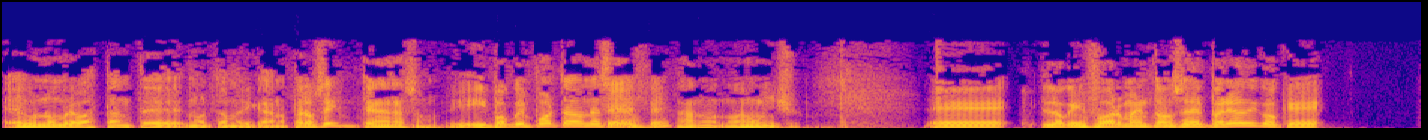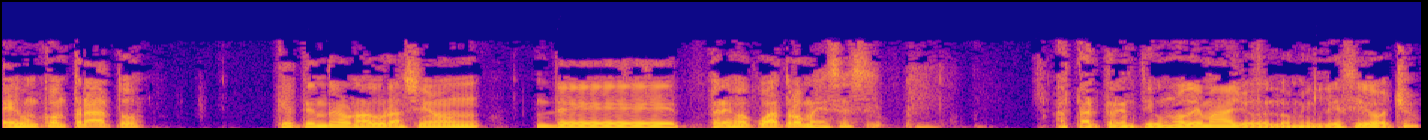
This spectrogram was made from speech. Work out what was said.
es un nombre bastante norteamericano. Pero sí, tienes razón. Y, y poco importa dónde Sí, sea. sí. O sea, no, no es un issue. Eh, lo que informa entonces el periódico que es un contrato que tendrá una duración de tres o cuatro meses hasta el 31 de mayo del 2018.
